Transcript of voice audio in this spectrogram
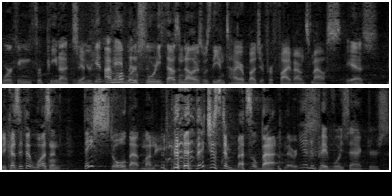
working for peanuts and you're getting I'm paid hoping forty thousand dollars was the entire budget for Five Ounce Mouse. Yes. Because if it wasn't, they stole that money. they just embezzled that. They were- You had to pay voice actors.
